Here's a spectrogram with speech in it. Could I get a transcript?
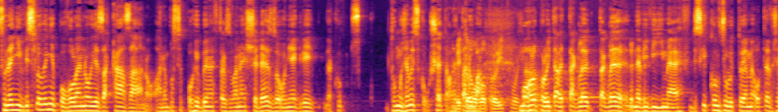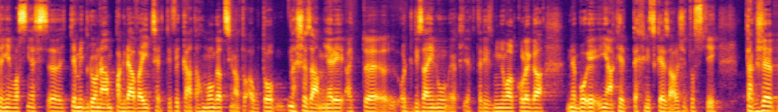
co není vysloveně povoleno, je zakázáno. A nebo se pohybujeme v takzvané šedé zóně, kdy jako to můžeme zkoušet, ale By ta to doba mohlo projít možná. mohlo projít, ale takhle, takhle nevyvíjíme. Vždycky konzultujeme otevřeně vlastně s eh, těmi, kdo nám pak dávají certifikát a homologaci na to auto, naše záměry, ať to je od designu, jak, jak tady zmiňoval kolega, nebo i nějaké technické záležitosti. Takže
